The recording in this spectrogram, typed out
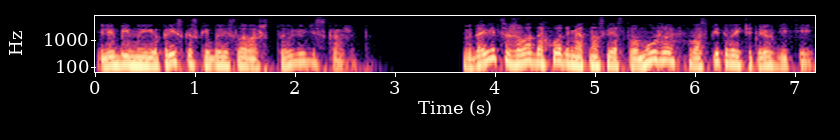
Любимой ее присказкой были слова «Что люди скажут?». Вдовица жила доходами от наследства мужа, воспитывая четырех детей.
